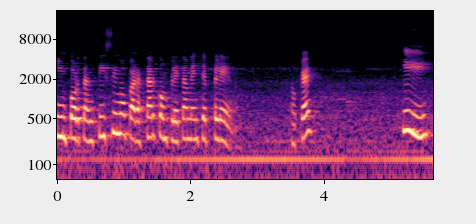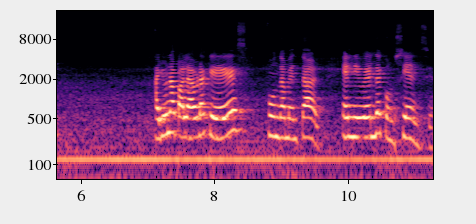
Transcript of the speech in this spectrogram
importantísimo para estar completamente pleno. ¿Ok? Y hay una palabra que es fundamental, el nivel de conciencia.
